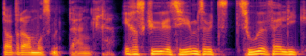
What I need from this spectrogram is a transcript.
daran muss man denken. Ich habe das Gefühl, es ist immer so ein zufällig,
